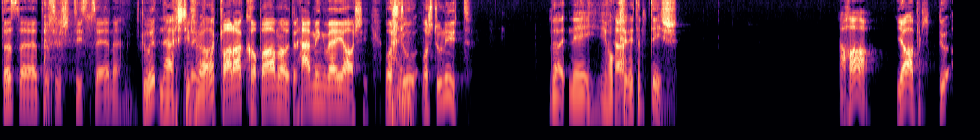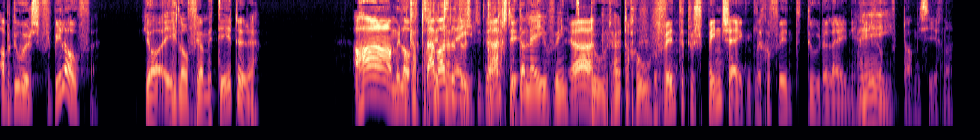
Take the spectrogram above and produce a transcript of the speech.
Das, äh, das ist die Szene. Gut, nächste Frage. Barack Obama oder Hemingway Aschi. Willst du, willst du nicht? Le- Nein, ich hocke Hä? nicht am Tisch. Aha. Ja, aber du, aber du würdest vorbeilaufen. Ja, ich laufe ja mit dir durch. Aha, wir laufen zusammen. Also, du doch nächste. nicht allein auf Wintertour. Hör doch auf. Auf Winter, du spinnst eigentlich auf Wintertour alleine. Nee. Verdammt, sehe ich noch.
